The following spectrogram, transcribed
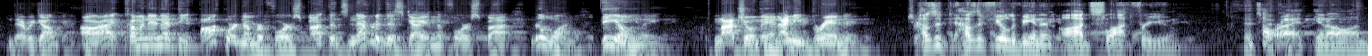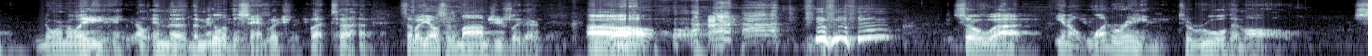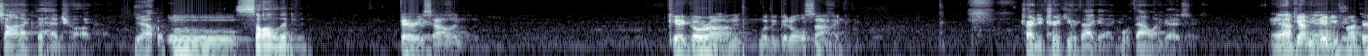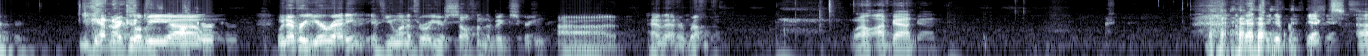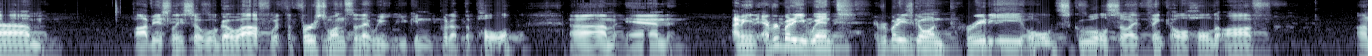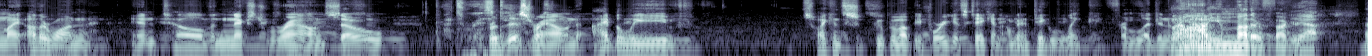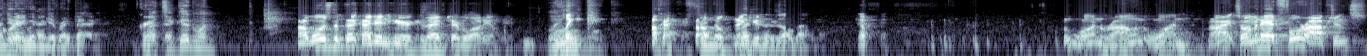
there we go. All right, coming in at the awkward number four spot. That's never this guy in the four spot. The one, the only, Macho Man. I mean Brandon. How's it How's it feel to be in an odd slot for you? It's all right. You know, I'm normally you know in the the middle of the sandwich, but uh, somebody else's mom's usually there. Um, So uh, you know, one ring to rule them all. Sonic the Hedgehog. Yep. Ooh, Solid. very solid. Can't go wrong with a good old Sonic. Tried to trick you with that guy, with that one, guys. Yeah, You got me yeah. good, you fucker. You got All right, Kobe. Uh, whenever you're ready, if you want to throw yourself on the big screen, uh, have at her, brother. Well, I've got I've got two different picks. Um, obviously, so we'll go off with the first one so that we you can put up the poll. Um, and I mean, everybody went. Everybody's going pretty old school, so I think I'll hold off on my other one until the next round. So for this round, I believe, so I can scoop him up before he gets taken. I'm going to take Link from Legend of Oh, Zelda. you motherfucker. Yeah, I knew you wouldn't get right back. Great. that's a good one. Uh, what was the pick? I didn't hear it because I have terrible audio. Link Okay, stop, from Bill. Thank Legend you. of Zelda. Who won round one? All right, so I'm going to add four options.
